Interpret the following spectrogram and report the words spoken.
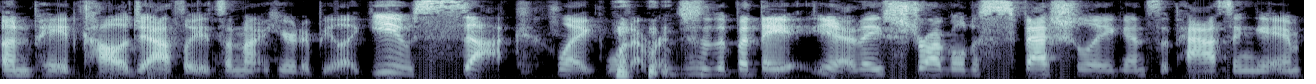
unpaid college athletes. I'm not here to be like you suck, like whatever. but they, yeah, they struggled especially against the passing game.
